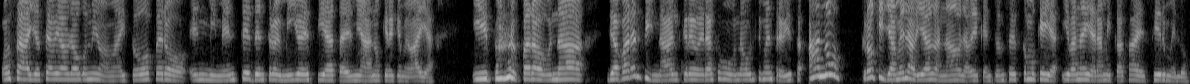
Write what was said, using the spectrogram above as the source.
o sea, yo se había hablado con mi mamá y todo, pero en mi mente, dentro de mí, yo decía, tal mi mamá no quiere que me vaya. Y para una, ya para el final, creo, era como una última entrevista. Ah, no, creo que ya me la había ganado la beca, entonces como que ya, iban a llegar a mi casa a decírmelo,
